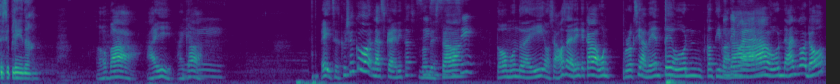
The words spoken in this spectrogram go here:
Disciplina. Opa, ahí, acá. Sí. Ey, ¿se escuchan como las cadenitas Sí, donde sí, sí, estaba sí, sí. todo el mundo de ahí? O sea, vamos a ver en qué acaba un. Próximamente un continuará, Continuará. un algo, ¿no?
